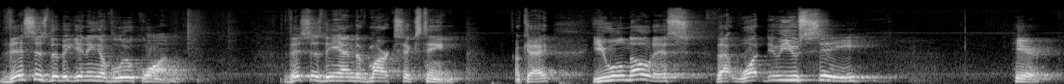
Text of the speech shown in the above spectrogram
this is the beginning of Luke 1. This is the end of Mark 16. Okay? You will notice that what do you see here?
